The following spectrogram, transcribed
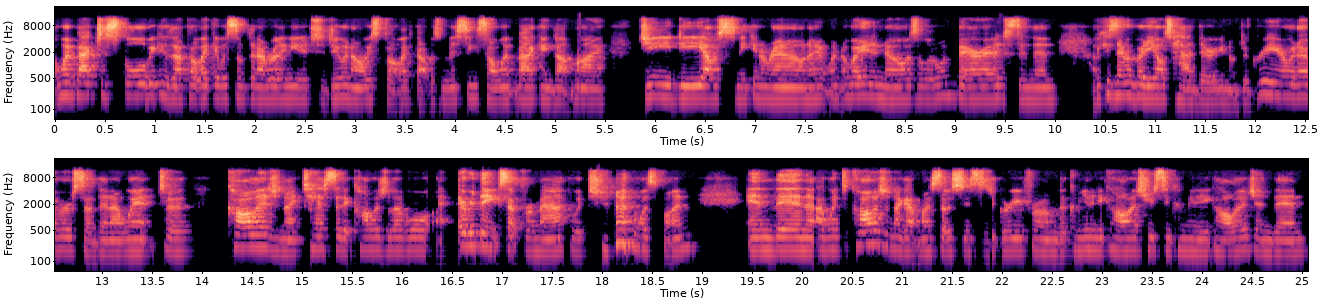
I went back to school because I felt like it was something I really needed to do. And I always felt like that was missing. So I went back and got my GED. I was sneaking around. I didn't want nobody to know. I was a little embarrassed. And then because everybody else had their, you know, degree or whatever. So then I went to college and I tested at college level, everything except for math, which was fun. And then I went to college and I got my associate's degree from the community college, Houston Community College. And then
